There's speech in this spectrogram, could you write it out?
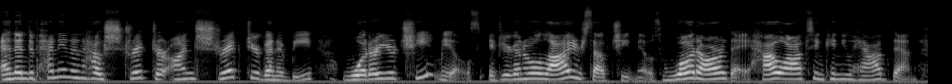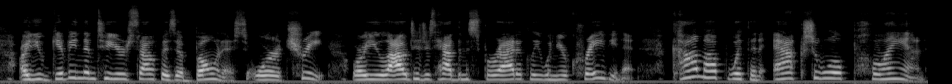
And then, depending on how strict or unstrict you're going to be, what are your cheat meals? If you're going to allow yourself cheat meals, what are they? How often can you have them? Are you giving them to yourself as a bonus or a treat? Or are you allowed to just have them sporadically when you're craving it? Come up with an actual plan,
